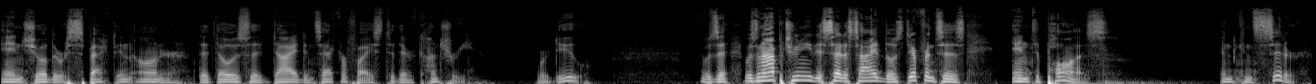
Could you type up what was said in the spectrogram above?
and show the respect and honor that those that died and sacrificed to their country were due. It was a it was an opportunity to set aside those differences and to pause and consider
